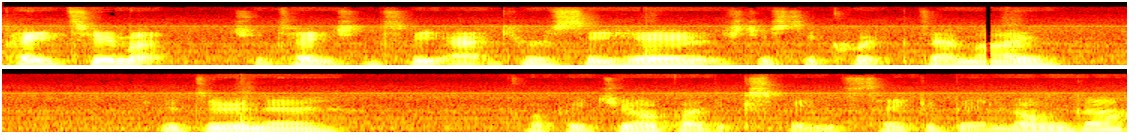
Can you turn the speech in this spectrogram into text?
Pay too much attention to the accuracy here, it's just a quick demo. If you're doing a proper job, I'd expect it to take a bit longer.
